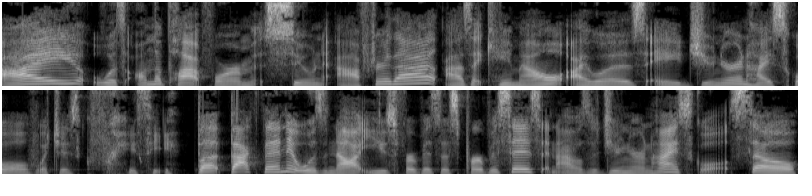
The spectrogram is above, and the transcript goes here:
I was on the platform soon after that. As it came out, I was a junior in high school, which is crazy. But back then it was not used for business purposes and I was a junior in high school. So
